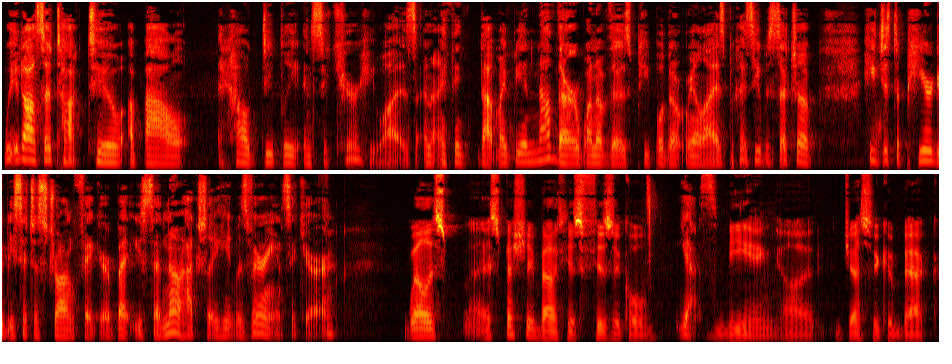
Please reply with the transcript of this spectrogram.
we had also talked to about how deeply insecure he was and i think that might be another one of those people don't realize because he was such a he just appeared to be such a strong figure but you said no actually he was very insecure Well, especially about his physical yes being. Uh, Jessica Beck,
